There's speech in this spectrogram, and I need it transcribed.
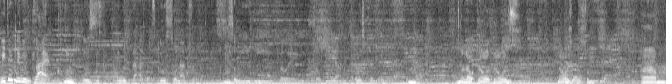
we didn't even plan. Mm. It was just, it was that. It was so natural, so easy, flowing. So yeah, it was perfect. No, that, that, that was that was awesome. Um,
